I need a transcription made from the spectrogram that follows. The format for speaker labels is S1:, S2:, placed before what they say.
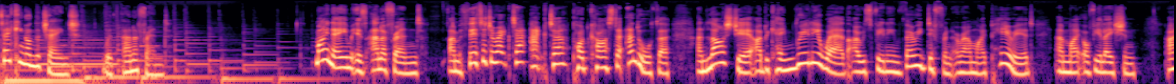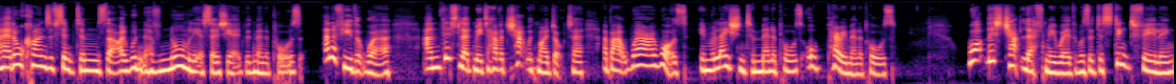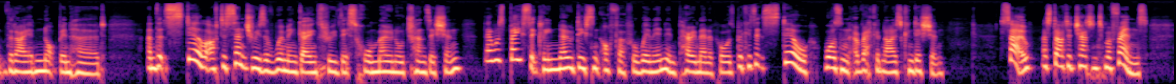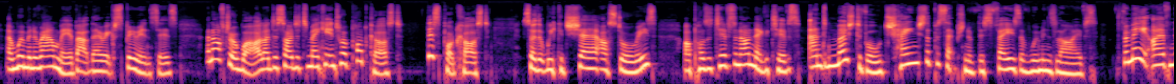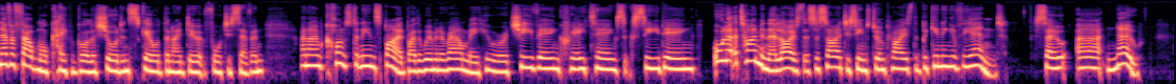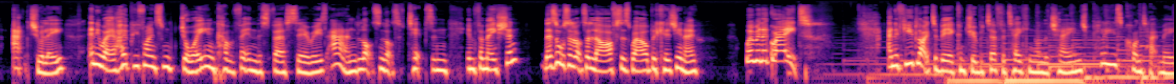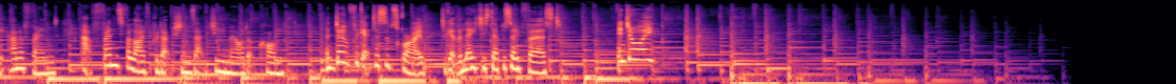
S1: Taking on the Change with Anna Friend. My name is Anna Friend. I'm a theatre director, actor, podcaster, and author. And last year, I became really aware that I was feeling very different around my period and my ovulation. I had all kinds of symptoms that I wouldn't have normally associated with menopause, and a few that were. And this led me to have a chat with my doctor about where I was in relation to menopause or perimenopause. What this chat left me with was a distinct feeling that I had not been heard, and that still, after centuries of women going through this hormonal transition, there was basically no decent offer for women in perimenopause because it still wasn't a recognised condition. So I started chatting to my friends and women around me about their experiences, and after a while, I decided to make it into a podcast this podcast so that we could share our stories, our positives and our negatives, and most of all, change the perception of this phase of women's lives. For me, I have never felt more capable, assured, and skilled than I do at 47, and I am constantly inspired by the women around me who are achieving, creating, succeeding, all at a time in their lives that society seems to imply is the beginning of the end. So, uh, no, actually. Anyway, I hope you find some joy and comfort in this first series and lots and lots of tips and information. There's also lots of laughs as well because, you know, women are great. And if you'd like to be a contributor for taking on the change, please contact me Anna Friend at friendsforlifeproductions at gmail.com. And don't forget to subscribe to get the latest episode first. Enjoy!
